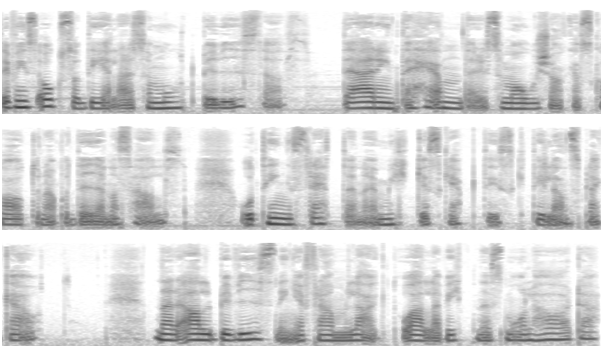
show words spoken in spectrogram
Det finns också delar som motbevisas. Det är inte händer som har orsakat skadorna på Dejanas hals och tingsrätten är mycket skeptisk till hans blackout. När all bevisning är framlagd och alla vittnesmål hörda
